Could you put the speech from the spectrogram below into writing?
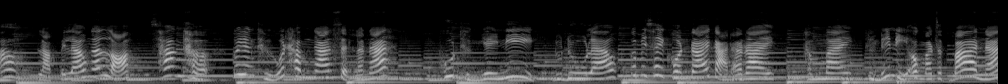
อ้าวหลับไปแล้วงั้นเหรอ ช่างเถอะ ก็ยังถือว่าทำงานเสร็จแล้วนะ พูดถึงยายนี่ ดูๆแล้วก็ไม่ใช่คนร้ายกาจอะไรทำไมถึงได้หนีออกมาจากบ้านนะ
